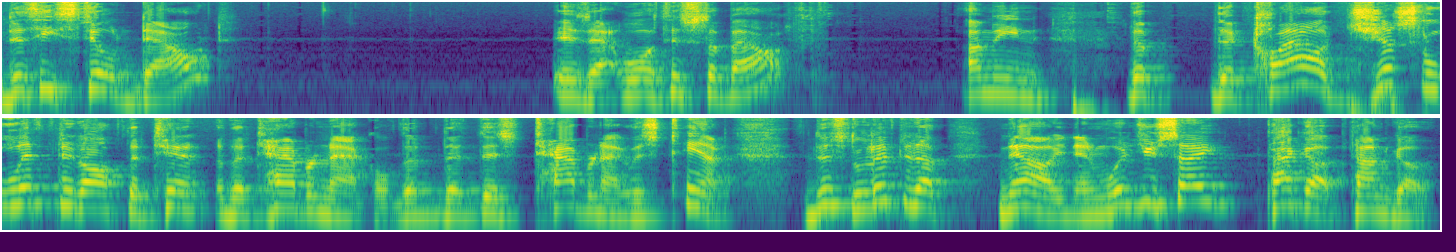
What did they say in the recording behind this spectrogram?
does he still doubt? Is that what this is about? I mean, the the cloud just lifted off the tent, of the tabernacle, the, the this tabernacle, this tent, just lifted up. Now, and what did you say? Pack up, time to go.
